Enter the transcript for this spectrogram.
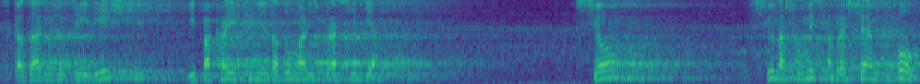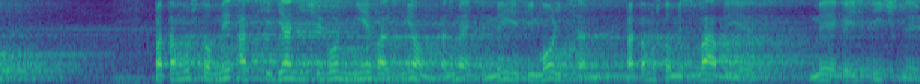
сказали уже три вещи, и пока еще не задумались про себя. Все, всю нашу мысль обращаем к Богу, потому что мы от себя ничего не возьмем. Понимаете, мы если молимся, потому что мы слабые, мы эгоистичны,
